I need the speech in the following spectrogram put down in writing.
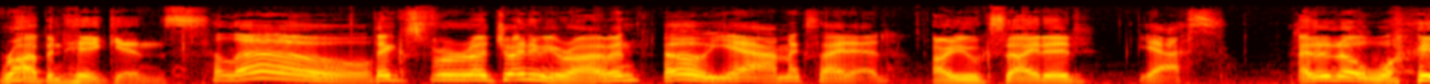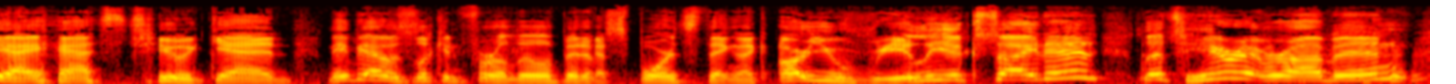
Robin Higgins. Hello. Thanks for uh, joining me, Robin. Oh, yeah, I'm excited. Are you excited? Yes. I don't know why I asked you again. Maybe I was looking for a little bit of a sports thing. Like, are you really excited? Let's hear it, Robin.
